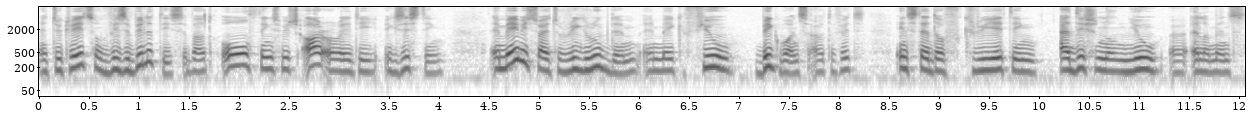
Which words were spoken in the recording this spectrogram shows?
and to create some visibilities about all things which are already existing and maybe try to regroup them and make a few big ones out of it instead of creating additional new uh, elements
